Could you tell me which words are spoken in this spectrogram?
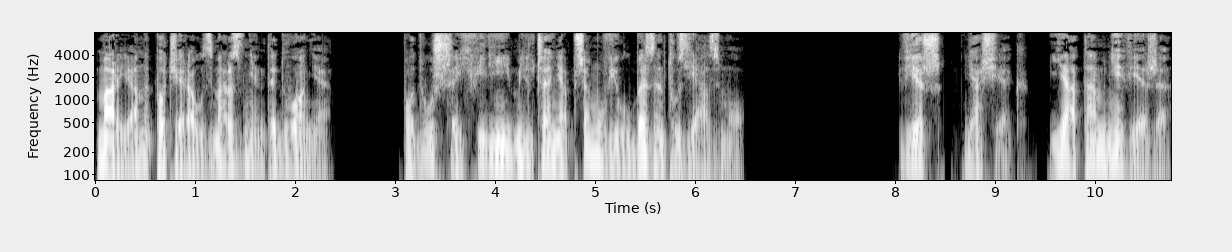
Marian pocierał zmarznięte dłonie. Po dłuższej chwili milczenia przemówił bez entuzjazmu. Wiesz, Jasiek, ja tam nie wierzę,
